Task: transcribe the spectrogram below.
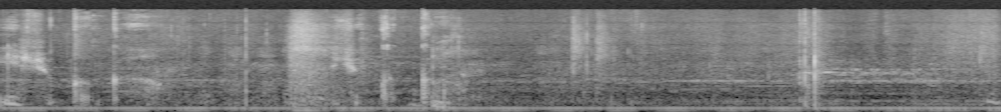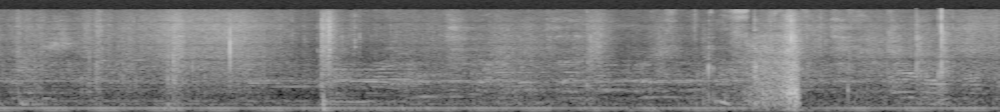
Yes, you go go.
